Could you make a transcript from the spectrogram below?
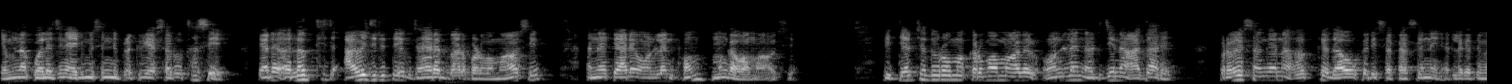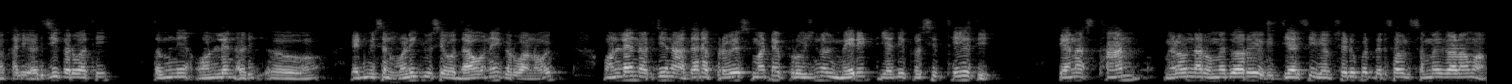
એમના કોલેજના એડમિશનની પ્રક્રિયા શરૂ થશે, ત્યારે અલગથી જ આવી જ રીતે એક જાહેરાત બહાર પાડવામાં આવશે અને ત્યારે ઓનલાઈન ફોર્મ મંગાવવામાં આવશે. વિદ્યાર્થી દોરોમાં કરવામાં આવેલ ઓનલાઈન અરજીના આધારે પ્રવેશ અંગેના હક કે દાવો કરી શકાશે નહીં. એટલે કે તમે ખાલી અરજી કરવાથી તમને ઓનલાઈન એડમિશન મળી ગયું છે એવો દાવો નહીં કરવાનો હોય. ઓનલાઈન અરજીના આધારે પ્રવેશ માટે પ્રોવિઝનલ મેરિટ યાદી પ્રસિદ્ધ થઈ હતી. તેના સ્થાન મેળવનાર ઉમેદવારોએ વિદ્યાર્થી વેબસાઇટ ઉપર દર્શાવેલ સમયગાળામાં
